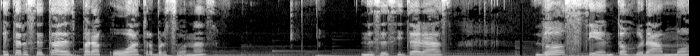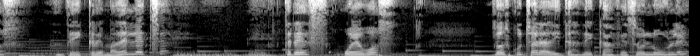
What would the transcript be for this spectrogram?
esta receta es para cuatro personas necesitarás 200 gramos de crema de leche, 3 huevos, 2 cucharaditas de café soluble,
